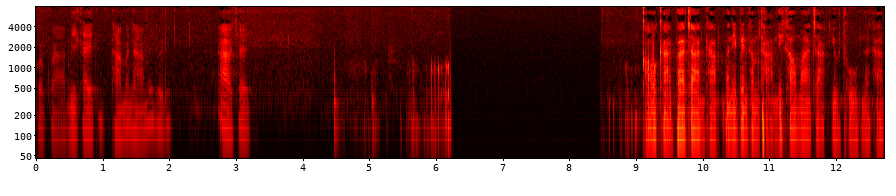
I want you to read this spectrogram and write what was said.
กว่าๆมีใครถามปัญหาไม่ดูดิอ้าวใช่ขอโอกาสพระอาจารย์ครับ อันนี้เป็นคำถามที่เข้ามาจาก YouTube นะครับ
